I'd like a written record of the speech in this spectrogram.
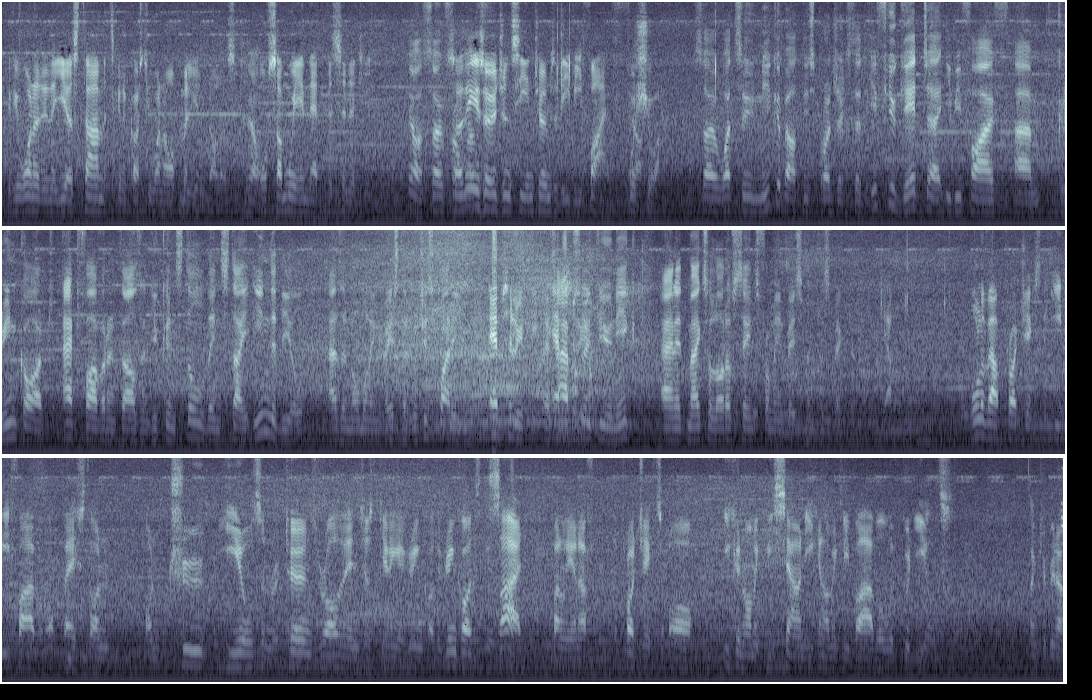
If you want it in a year's time, it's going to cost you one and a half million dollars, Yeah. or somewhere in that vicinity. Yeah, so So there the- is urgency in terms of EB5, for Yeah. sure. So what's unique about these projects that if you get uh, EB5 um, green card at 500,000, you can still then stay in the deal as a normal investor, which is quite a unique. Absolutely. It's absolutely unique and it makes a lot of sense from an investment perspective. Yeah. All of our projects, the EB5, are based on on true yields and returns rather than just getting a green card. The green cards decide, funnily enough, projects are economically sound, economically viable with good yields. Thank you, Peter.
